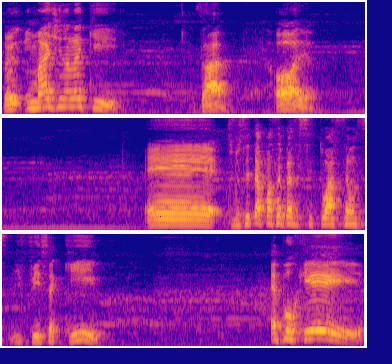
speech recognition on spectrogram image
Tô imaginando aqui, sabe? Olha, é, se você tá passando por essa situação difícil aqui, é porque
